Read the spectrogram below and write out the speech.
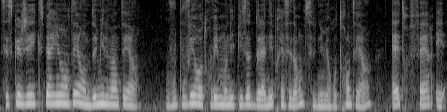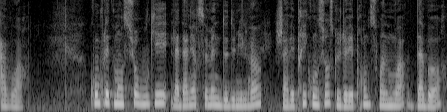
C'est ce que j'ai expérimenté en 2021 vous pouvez retrouver mon épisode de l'année précédente, c'est le numéro 31, Être, faire et avoir. Complètement surbooké la dernière semaine de 2020, j'avais pris conscience que je devais prendre soin de moi d'abord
